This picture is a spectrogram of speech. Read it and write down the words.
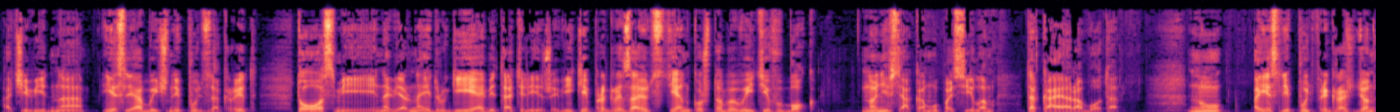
Очевидно, если обычный путь закрыт, то осмии, наверное, и другие обитатели ежевики прогрызают стенку, чтобы выйти в бок. Но не всякому по силам такая работа. Ну, а если путь прегражден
